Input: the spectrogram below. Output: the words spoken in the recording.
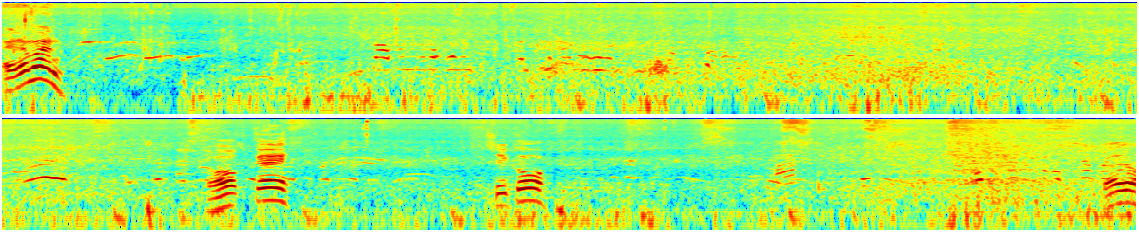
Ay naman. Okay. Siko. Tayo.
